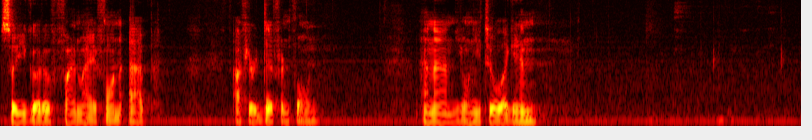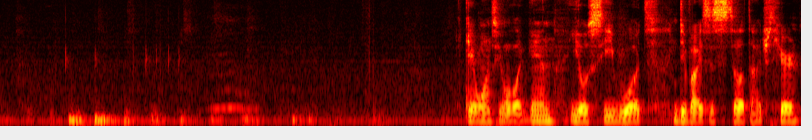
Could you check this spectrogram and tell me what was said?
So you go to find my iPhone app of your different phone and then you'll need to log in. Okay once you log in you'll see what device is still attached here.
